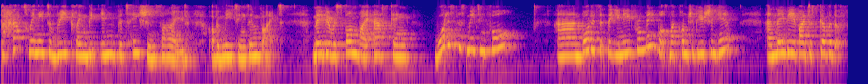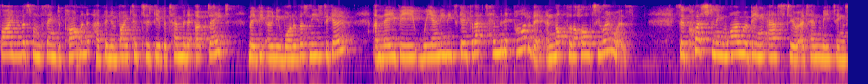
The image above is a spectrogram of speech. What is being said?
Perhaps we need to reclaim the invitation side of a meeting's invite. Maybe respond by asking, what is this meeting for? And what is it that you need from me? What's my contribution here? And maybe if I discover that five of us from the same department have been invited to give a 10 minute update, maybe only one of us needs to go and maybe we only need to go for that 10 minute part of it and not for the whole two hours. So questioning why we're being asked to attend meetings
